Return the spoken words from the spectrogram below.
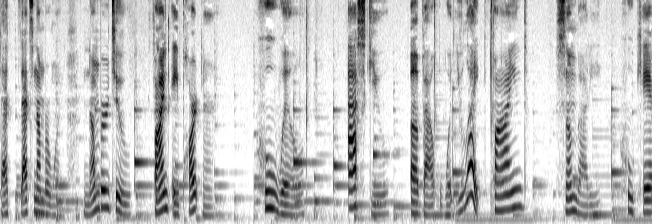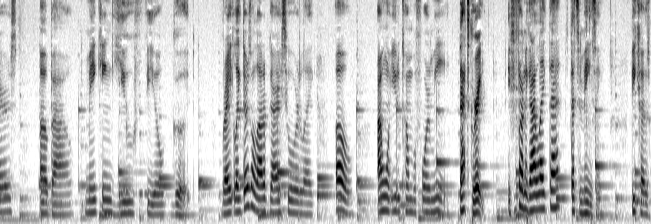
That that's number 1 number 2 find a partner who will ask you about what you like. Find somebody who cares about making you feel good, right? Like, there's a lot of guys who are like, oh, I want you to come before me. That's great. If you find a guy like that, that's amazing because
